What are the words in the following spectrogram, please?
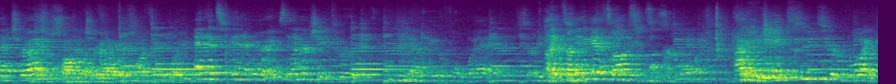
That's It's right. a song that we like. And it's, and it brings energy through it in a beautiful way. So it gets, it audiences going. I think it suits your voice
